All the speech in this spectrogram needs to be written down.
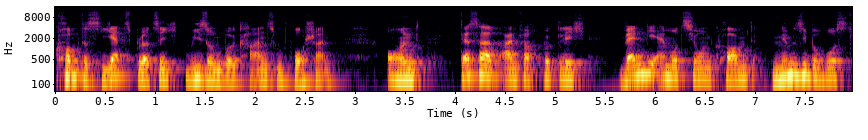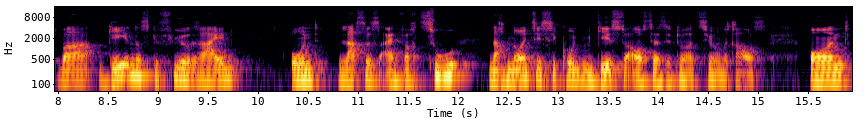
kommt es jetzt plötzlich wie so ein Vulkan zum Vorschein. Und deshalb einfach wirklich, wenn die Emotion kommt, nimm sie bewusst wahr, geh in das Gefühl rein und lass es einfach zu. Nach 90 Sekunden gehst du aus der Situation raus. Und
